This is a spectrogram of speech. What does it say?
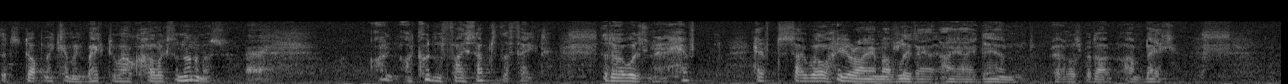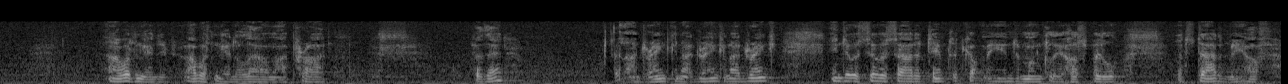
that stopped me coming back to Alcoholics Anonymous. I, I couldn't face up to the fact that I would have have to say, well, here I am, I've let AA down, but I, am back. I wasn't going to, I wasn't going to lower my pride for that. And I drank and I drank and I drank into a suicide attempt that got me into Montclair Hospital that started me off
